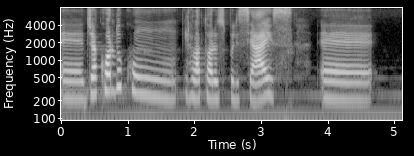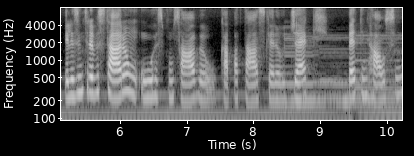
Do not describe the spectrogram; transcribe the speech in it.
É, de acordo com relatórios policiais, é, eles entrevistaram o responsável, o capataz, que era o Jack Bettenhausen,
